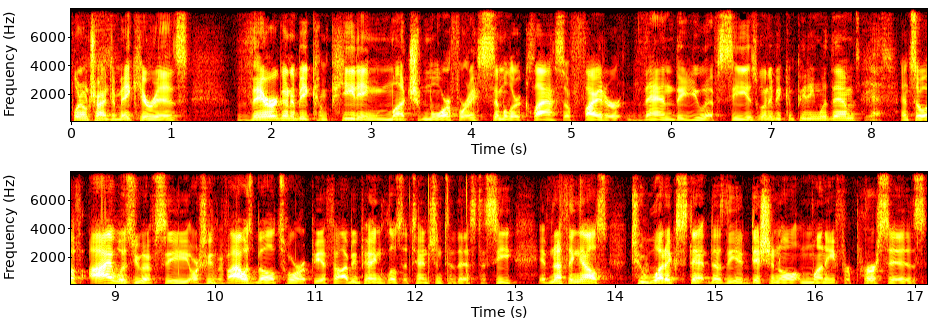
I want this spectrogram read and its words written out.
What I'm trying to make here is they're going to be competing much more for a similar class of fighter than the UFC is going to be competing with them. Yes. And so if I was UFC, or excuse me, if I was Bellator or PFL, I'd be paying close attention to this to see, if nothing else, to what extent does the additional money for purses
